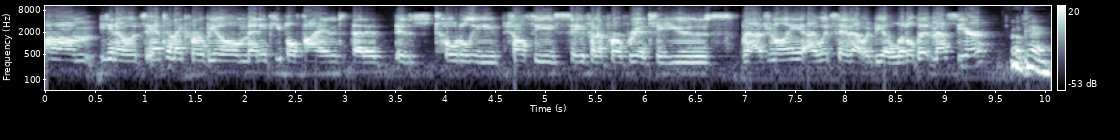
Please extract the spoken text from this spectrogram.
Um, you know, it's antimicrobial. Many people find that it is totally healthy, safe, and appropriate to use vaginally. I would say that would be a little bit messier. Okay.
